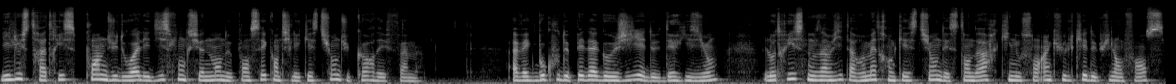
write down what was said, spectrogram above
l'illustratrice pointe du doigt les dysfonctionnements de pensée quand il est question du corps des femmes. Avec beaucoup de pédagogie et de dérision, l'autrice nous invite à remettre en question des standards qui nous sont inculqués depuis l'enfance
